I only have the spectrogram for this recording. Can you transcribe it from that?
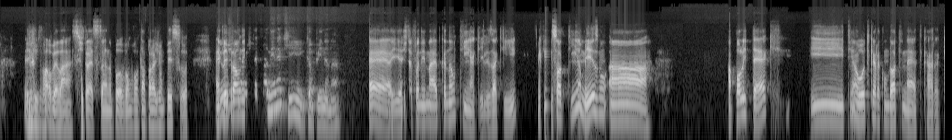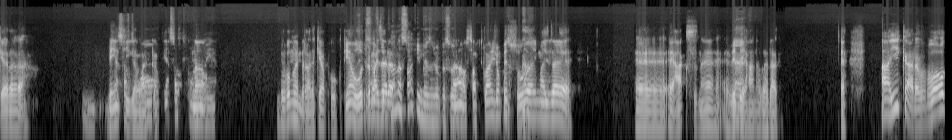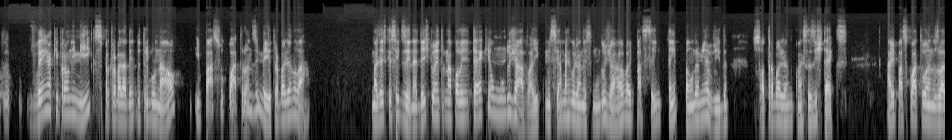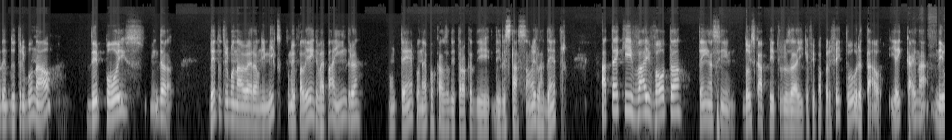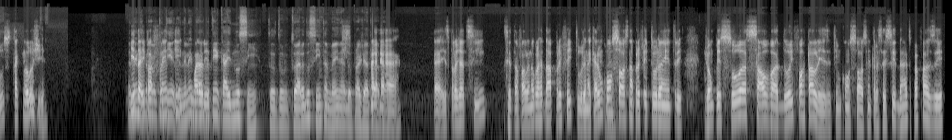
eu e Valber lá, se estressando, pô, vamos voltar para João Pessoa. A gente veio para Uni... Stefanini aqui em Campina, né? É, e a Stefanini na época não tinha aqueles aqui. Aqui só tinha mesmo a a Politec e tinha outro que era com .NET, cara, que era bem a antiga lá. Softcom Não. também, né? Eu vou me lembrar daqui a pouco. Tinha outra, mas era. é só aqui mesmo, João Pessoa. Não, Softcom é João Pessoa, mas é. É, é Axis, né? É VBA, é. na verdade. É. Aí, cara, volto, venho aqui para a Unimix para trabalhar dentro do tribunal e passo quatro anos e meio trabalhando lá. Mas eu esqueci de dizer, né? Desde que eu entro na Politec é um mundo Java. Aí comecei a mergulhar nesse mundo Java e passei um tempão da minha vida só trabalhando com essas stacks. Aí passo quatro anos lá dentro do tribunal. Depois, ainda dentro do tribunal eu era Unimix, como eu falei, a gente vai para Indra um tempo, né? Por causa de troca de, de licitações lá dentro. Até que vai e volta tem assim dois capítulos aí que eu fui para a prefeitura tal e aí cai na News Tecnologia. Eu e daí para frente. Tinha, eu nem lembrava maioria... que eu tinha caído no Sim. Tu, tu, tu, era do Sim também, né? Do projeto. É, é esse projeto Sim que você está falando é o projeto da prefeitura, né? Que era um é. consórcio é. na prefeitura entre João Pessoa, Salvador e Fortaleza. Tinha um consórcio entre essas cidades para fazer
